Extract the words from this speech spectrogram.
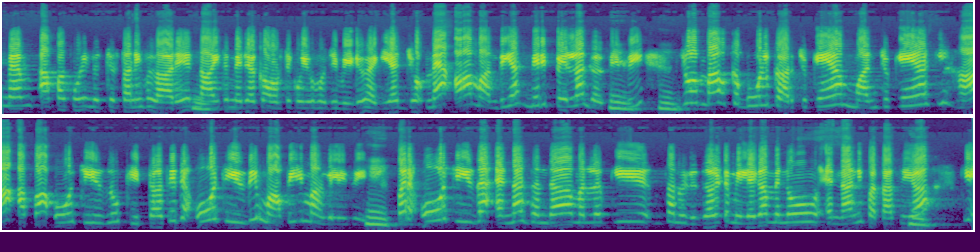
ਮੈਮ ਆਪਾਂ ਕੋਈ ਲੱਚਰਤਾ ਨਹੀਂ ਫੈਲਾ ਰਹੇ ਨਾ ਹੀ ਤੇ ਮੇਰੇ ਅਕਾਊਂਟ ਤੇ ਕੋਈ ਇਹੋ ਜਿਹੀ ਵੀਡੀਓ ਹੈਗੀ ਹੈ ਜੋ ਮੈਂ ਆ ਮੰਨਦੀ ਆ ਮੇਰੀ ਪਹਿਲਾਂ ਗਲਤੀ ਸੀ। ਜੋ ਮੈਂ ਕਬੂਲ ਕਰ ਚੁੱਕੇ ਆ ਮੰਨ ਚੁੱਕੇ ਆ ਕਿ ਹਾਂ ਆਪਾਂ ਉਹ ਚੀਜ਼ ਨੂੰ ਕੀਤਾ ਸੀ ਤੇ ਉਹ ਚੀਜ਼ ਦੀ ਮਾਫੀ ਮੰਗ ਲਈ ਸੀ। ਪਰ ਉਹ ਚੀਜ਼ ਦਾ ਇੰਨਾ ਗੰਦਾ ਮਤਲਬ ਕਿ ਸਾਨੂੰ ਰਿਜ਼ਲਟ ਮਿਲੇਗਾ ਮੈਨੂੰ ਇੰਨਾ ਨਹੀਂ ਪਤਾ ਸੀਗਾ। ਕਿ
